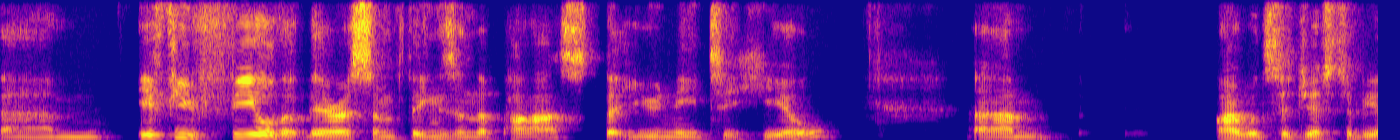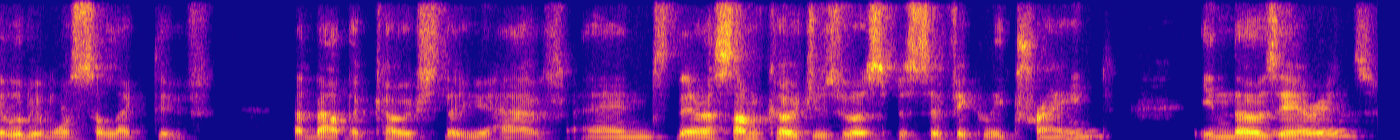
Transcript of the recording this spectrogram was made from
um, if you feel that there are some things in the past that you need to heal, um, I would suggest to be a little bit more selective about the coach that you have. And there are some coaches who are specifically trained in those areas.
